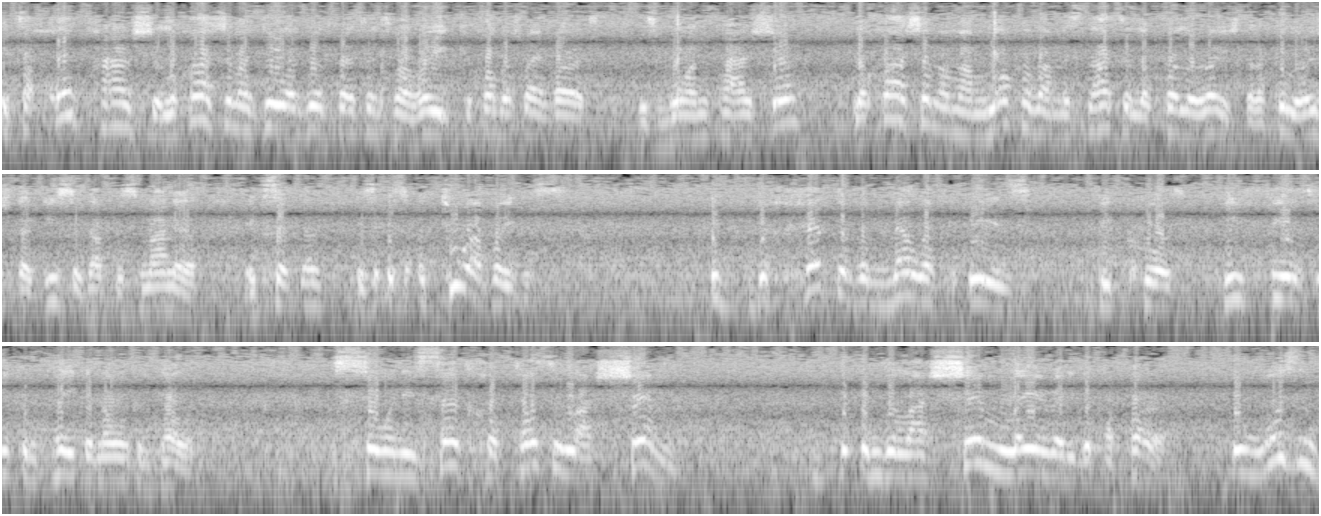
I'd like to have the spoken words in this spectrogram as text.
it's a whole parsha. Lecha Hashem, Adu Avot Presence Vahoy, Kechol Bashvayim Haaretz, is one parsha. Lech Hashem HaMamlocha VaMisnatze Lechol Roish, that Achol Roish Gagisa Daf Bismane, etc. It's, it's two avoiders. The chet of a melech is because he feels he can take and no one can tell him. So when he said Chotosi Lashem, in the Lashem lay already the kapara. It wasn't,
